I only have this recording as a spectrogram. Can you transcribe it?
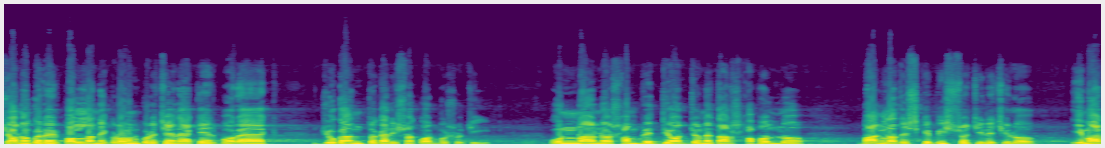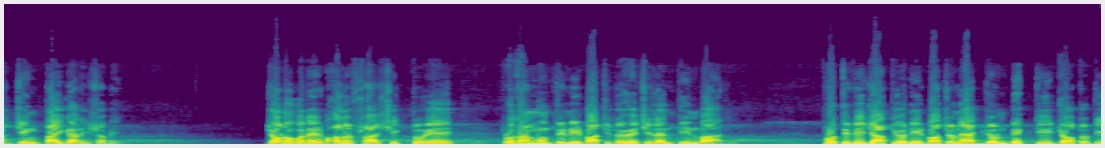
জনগণের কল্যাণে গ্রহণ করেছেন একের পর এক যুগান্তকারী কর্মসূচি উন্নয়ন ও সমৃদ্ধি অর্জনে তার সাফল্য বাংলাদেশকে বিশ্ব চিনেছিল ইমার্জিং টাইগার হিসাবে। জনগণের ভালোবাসায় সিক্ত হয়ে প্রধানমন্ত্রী নির্বাচিত হয়েছিলেন তিনবার। প্রতিটি জাতীয় নির্বাচনে একজন ব্যক্তি যতটি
